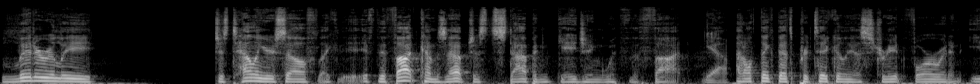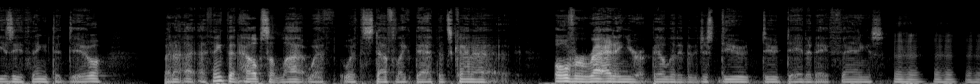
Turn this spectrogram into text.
literally just telling yourself like if the thought comes up, just stop engaging with the thought. Yeah. I don't think that's particularly a straightforward and easy thing to do, but I, I think that helps a lot with with stuff like that. That's kind of overriding your ability to just do do day to day things. Mm-hmm, mm-hmm, mm-hmm.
